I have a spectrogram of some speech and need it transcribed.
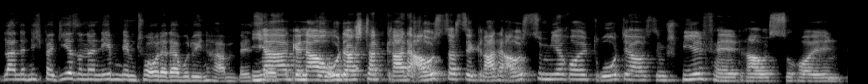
landet nicht bei dir, sondern neben dem Tor oder da, wo du ihn haben willst. Ja, ja genau. Oder statt geradeaus, dass der geradeaus zu mir rollt, droht er aus dem Spielfeld rauszurollen.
